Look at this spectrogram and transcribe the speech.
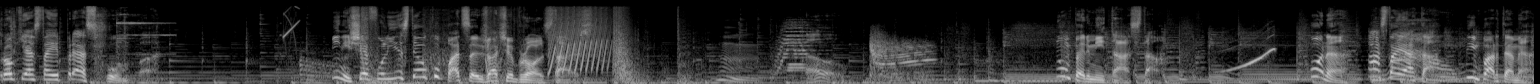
Rochia asta e prea scumpă. Mini-șeful este ocupat să joace Brawl Stars. Hmm. Oh. Nu-mi permit asta. Bună, asta e a ta, din partea mea.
